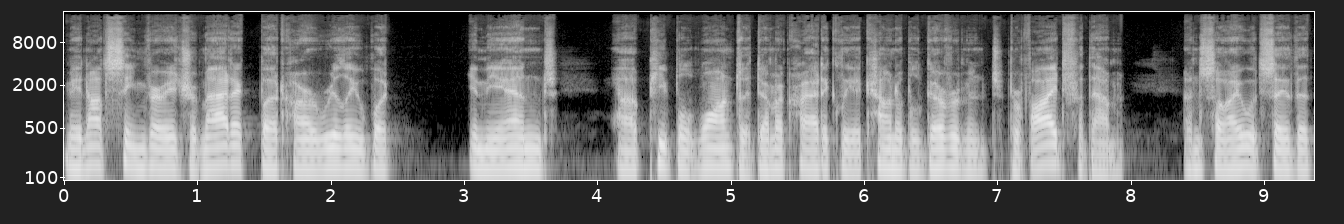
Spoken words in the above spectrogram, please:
may not seem very dramatic, but are really what, in the end, uh, people want a democratically accountable government to provide for them. And so I would say that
